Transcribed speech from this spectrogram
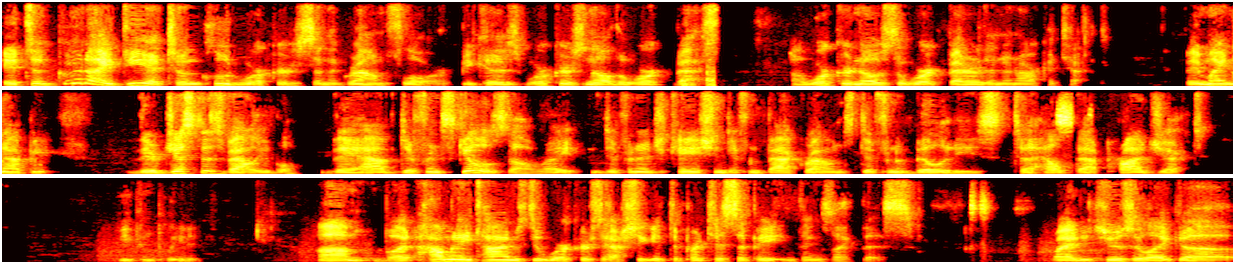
It's a good idea to include workers in the ground floor because workers know the work best. A worker knows the work better than an architect. They might not be, they're just as valuable. They have different skills though, right? Different education, different backgrounds, different abilities to help that project be completed. Um, but how many times do workers actually get to participate in things like this? Right? It's usually like a,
